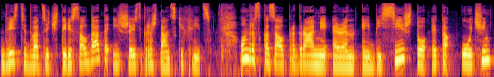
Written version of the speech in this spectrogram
224 солдата и 6 гражданских лиц. Он рассказал программе RNABC, что это очень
